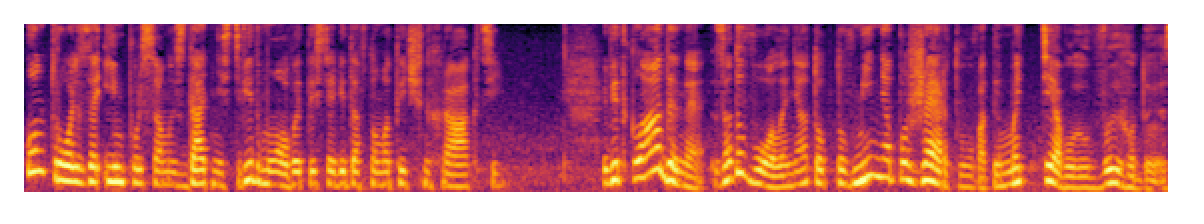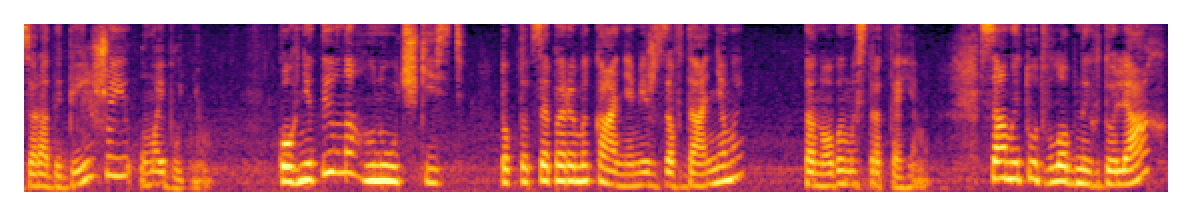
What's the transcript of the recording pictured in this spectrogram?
контроль за імпульсами, здатність відмовитися від автоматичних реакцій, відкладене задоволення, тобто вміння пожертвувати миттєвою вигодою заради більшої у майбутньому, когнітивна гнучкість, тобто це перемикання між завданнями та новими стратегіями. Саме тут в лобних долях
